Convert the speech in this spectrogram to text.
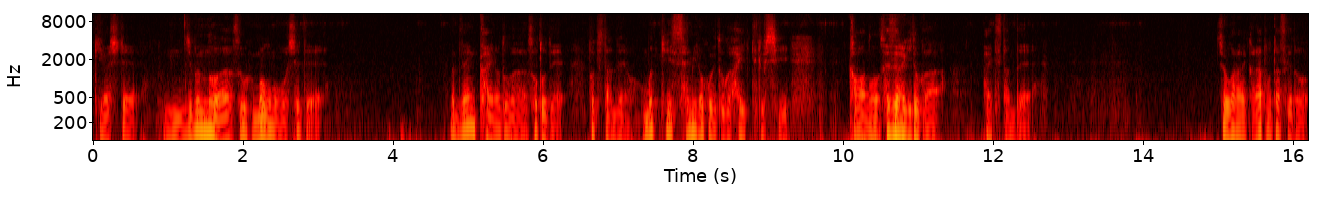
気がして、うん、自分のはすごくもごもごしてて、前回のとか外で撮ってたんで、思いっきりセミの声とか入ってるし、川のせせらぎとか入ってたんで、しょうがないかなと思ったんですけど、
